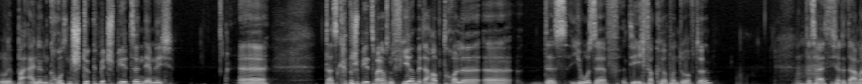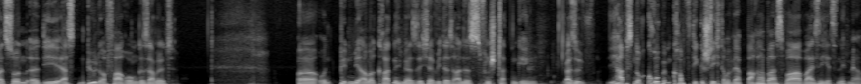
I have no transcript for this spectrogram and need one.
äh, bei einem großen Stück mitspielte, nämlich äh, das Krippenspiel 2004 mit der Hauptrolle äh, des Josef, die ich verkörpern durfte. Das heißt, ich hatte damals schon äh, die ersten Bühnenerfahrungen gesammelt äh, und bin mir aber gerade nicht mehr sicher, wie das alles vonstatten ging. Also ich habe es noch grob im Kopf, die Geschichte, aber wer Barabbas war, weiß ich jetzt nicht mehr.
